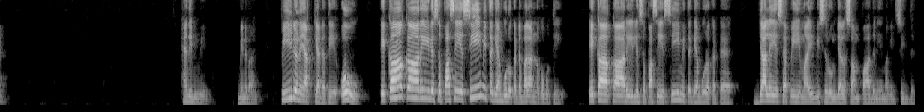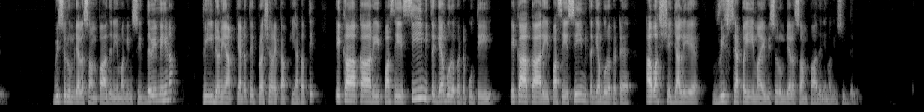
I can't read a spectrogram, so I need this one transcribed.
හැඳින්වීම. මෙන්න බලන්න. පීඩනයක් යටතේ ඔවු. එකාකාරී ලෙස පසේ සීමිත ගැඹුරකට බලන්න කොපුතේ එකාකාරී ලෙස පසේ සීමිත ගැඹුරකට ජලය සැපීමයි විසරුම් ජල සම්පාදනය මගින් සිද්ධවේ. විසුරුම් ජල සම්පාදනය මගින් සිද්ධ වෙන්න එහෙනම්? පීඩනයක් යටතේ ප්‍රශර එකක් යටතේ එකාකාරී පසේ සීමිත ගැඹුරකට පුතේ එකාකාරී පසේ සීමිත ගැඹුරකට අවශ්‍ය ජලය විස්සැපීමයි විසුරුම් ජල සම්පාදනය මගින් සිද්ධවේ.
